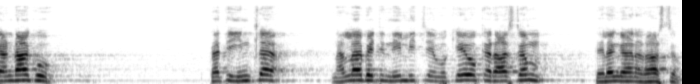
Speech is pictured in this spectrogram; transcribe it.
తండాకు ప్రతి ఇంట్లో నల్లాబెట్టి నీళ్ళు ఇచ్చే ఒకే ఒక్క రాష్ట్రం తెలంగాణ రాష్ట్రం.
